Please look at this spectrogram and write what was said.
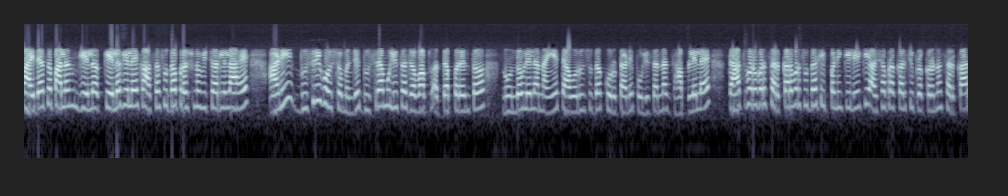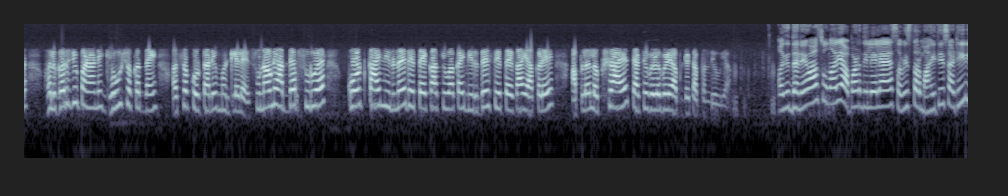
कायद्याचं पालन गेलं केलं गेलंय का असा सुद्धा प्रश्न विचारलेला आहे. आणि दुसरी गोष्ट म्हणजे दुसऱ्या मुलीचा जबाब अद्यापपर्यंत नोंदवलेला नाहीये. त्यावरून सुद्धा कोर्टाने पोलिसांना झापलेलं आहे. त्याचबरोबर सरकारवर सुद्धा टिप्पणी केली आहे की अशा प्रकारची प्रकरणं सरकार हलगर्जीपणाने घेऊ शकत नाही असं कोर्टाने म्हटलेलं आहे. सुनावणी अद्याप सुरू आहे. कोर्ट काय निर्णय देत आहे का किंवा काही निर्देश देत आहे का याकडे आपलं लक्ष आहे. त्याचे वेळोवेळी अपडेट आपण देऊया. अगदी धन्यवाद सोनाली. आपण दिलेल्या या सविस्तर माहितीसाठी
